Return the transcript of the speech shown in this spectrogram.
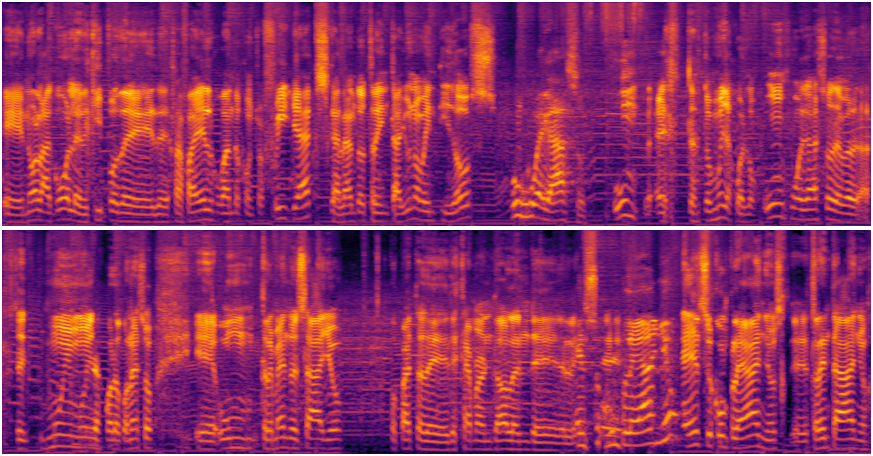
eh, la Gol, el equipo de, de, Rafael jugando contra Free Jacks, ganando 31-22. Un juegazo. Un, estoy muy de acuerdo, un juegazo de verdad. Estoy muy, muy de acuerdo con eso. Eh, un tremendo ensayo por parte de, Cameron Dolan. De, ¿En su cumpleaños? En su cumpleaños, 30 eh, años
